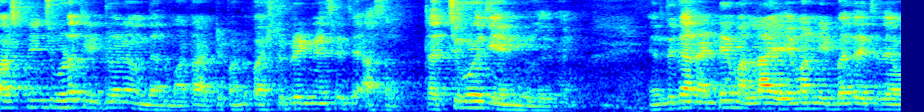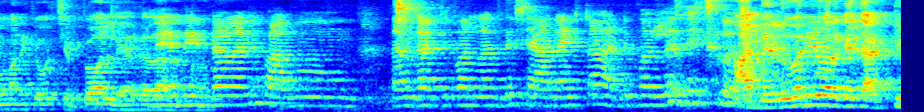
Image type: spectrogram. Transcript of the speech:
ఫస్ట్ నుంచి కూడా తింటూనే ఉంది అనమాట అట్టిపండు ఫస్ట్ ప్రెగ్నెన్సీ అయితే అసలు టచ్ కూడా చేయనివ్వలేదు మేము ఎందుకనంటే మళ్ళీ ఏమన్నా ఇబ్బంది అవుతుందేమో మనకి ఎవరు చెప్పేవాళ్ళు లేరు కదా నేను ఆ డెలివరీ వరకు అయితే అట్టి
